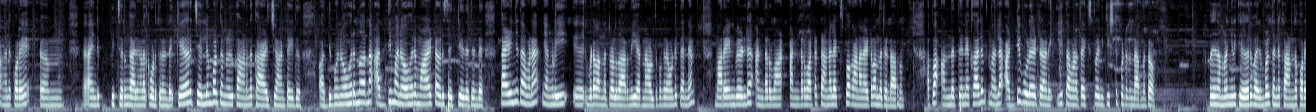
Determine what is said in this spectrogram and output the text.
അങ്ങനെ കുറേ അതിന്റെ പിക്ചറും കാര്യങ്ങളൊക്കെ കൊടുത്തിട്ടുണ്ട്. കയറി ചെല്ലുമ്പോൾ തന്നെ ഒരു കാണുന്ന കാഴ്ചയാണ് കേട്ടോ ഇത്. അതിമനോഹരം എന്ന് പറഞ്ഞാൽ അതിമനോഹരമായിട്ട് അവർ സെറ്റ് ചെയ്തിട്ടുണ്ട്. കഴിഞ്ഞ തവണ ഞങ്ങൾ ഈ ഇവിടെ വന്നിട്ടുള്ളതായിരുന്നു ഈ എറണാകുളത്ത് ഇപ്പം ഗ്രൗണ്ടിൽ തന്നെ marine world under under water tunnel expo കാണാനായിട്ട് വന്നിട്ടുണ്ടായിരുന്നു. അപ്പോൾ അന്നത്തേനേക്കാളും നല്ല അടിപൊളിയായിട്ടാണ് ഈ തവണത്തെ എക്സ്പോ എനിക്ക് ഇഷ്ടപ്പെട്ടിട്ടുണ്ടായിരുന്നു കേട്ടോ അപ്പോൾ നമ്മളിങ്ങനെ കയറി വരുമ്പോൾ തന്നെ കാണുന്ന കുറേ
